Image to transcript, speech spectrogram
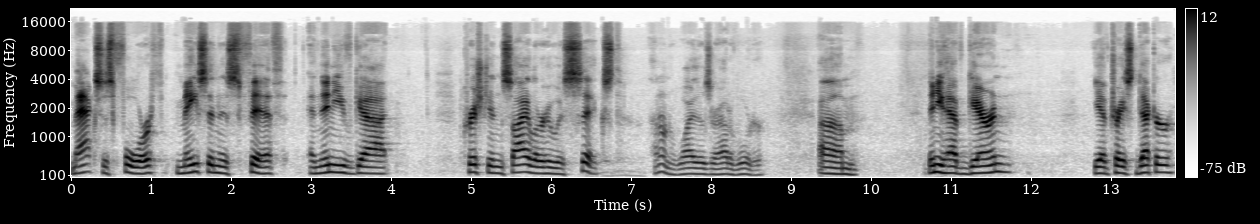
Max is fourth. Mason is fifth. And then you've got Christian Sailer, who is sixth. I don't know why those are out of order. Um, then you have Garin. You have Trace Decker.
